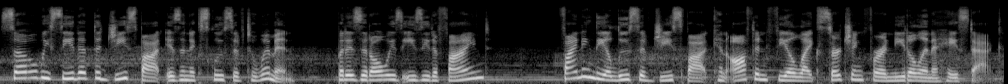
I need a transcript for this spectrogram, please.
So we see that the G-spot isn't exclusive to women, but is it always easy to find? Finding the elusive G-spot can often feel like searching for a needle in a haystack.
